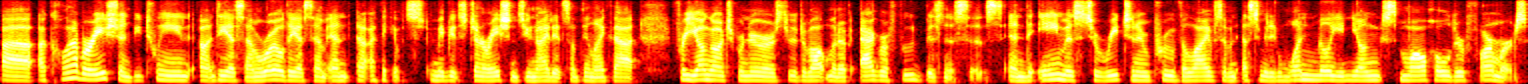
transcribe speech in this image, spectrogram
uh, a collaboration between uh, DSM, Royal DSM, and uh, I think it's maybe it's Generations United, something like that, for young entrepreneurs through the development of agri-food businesses. And the aim is to reach and improve the lives of an estimated one million young smallholder farmers.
